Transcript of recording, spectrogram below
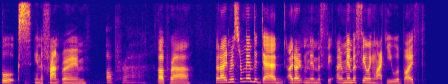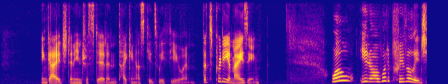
books in the front room, Opera. opera. But I just remember dad. I don't remember. Fe- I remember feeling like you were both engaged and interested and taking us kids with you. And that's pretty amazing. Well, you know, what a privilege,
